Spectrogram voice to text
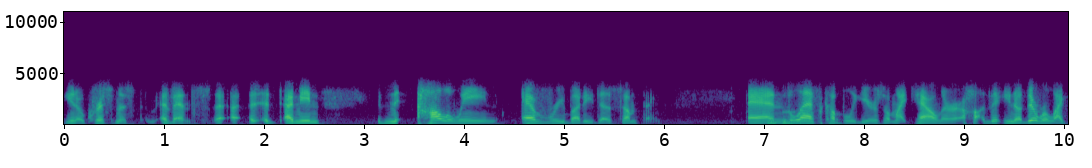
you know, Christmas events. Uh, uh, I mean, Halloween, everybody does something. And mm-hmm. the last couple of years on my calendar, you know, there were like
